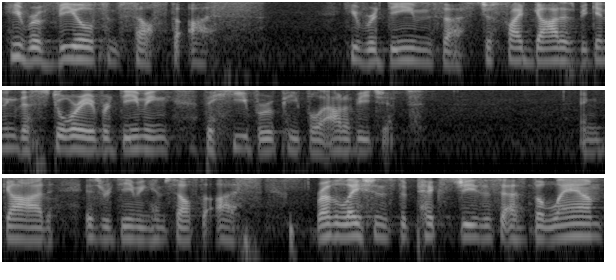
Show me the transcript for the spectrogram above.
He reveals himself to us. He redeems us, just like God is beginning the story of redeeming the Hebrew people out of Egypt and God is redeeming himself to us. Revelations depicts Jesus as the lamb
